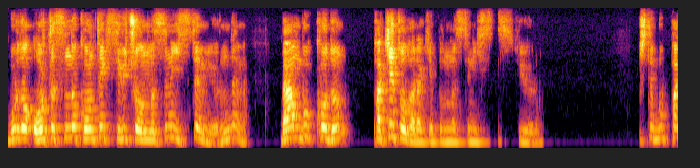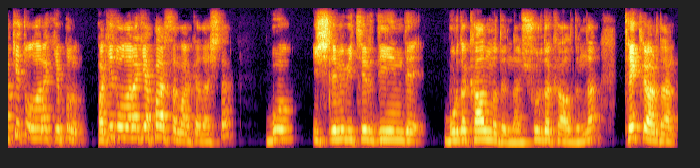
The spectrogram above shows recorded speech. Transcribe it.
burada ortasında context switch olmasını istemiyorum değil mi? Ben bu kodun paket olarak yapılmasını is- istiyorum. İşte bu paket olarak yapıl paket olarak yaparsam arkadaşlar bu işlemi bitirdiğinde burada kalmadığından, şurada kaldığından tekrardan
